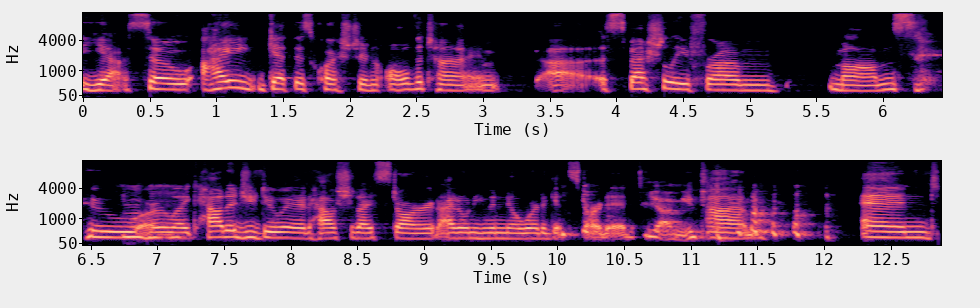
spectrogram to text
Yeah, so I get this question all the time, uh, especially from moms who mm-hmm. are like, How did you do it? How should I start? I don't even know where to get started. yeah, me too. um, and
